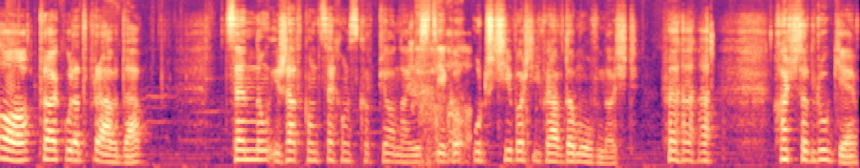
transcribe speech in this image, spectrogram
O, to akurat prawda. Cenną i rzadką cechą Skorpiona jest jego uczciwość i prawdomówność. Choć to drugie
